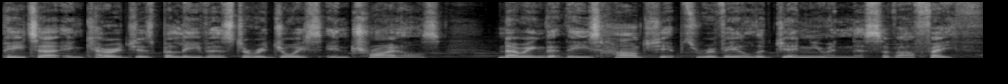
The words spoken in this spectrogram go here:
Peter encourages believers to rejoice in trials, knowing that these hardships reveal the genuineness of our faith.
